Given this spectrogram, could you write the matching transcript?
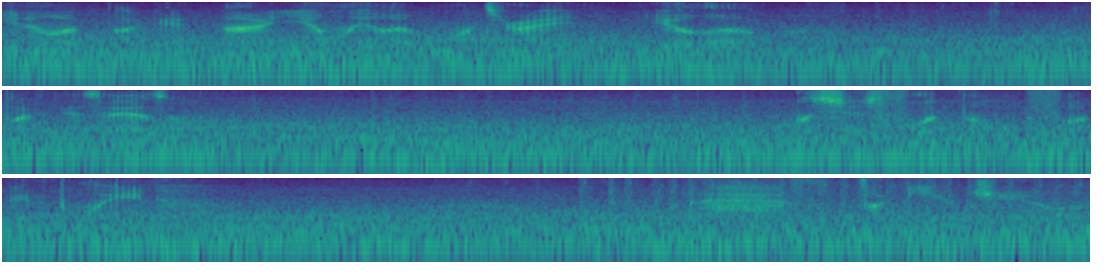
You know what? Fuck it. Uh, you only live once, right? YOLO. Fuck this asshole. Let's just flip the whole fucking plane. Fuck you, Jew.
